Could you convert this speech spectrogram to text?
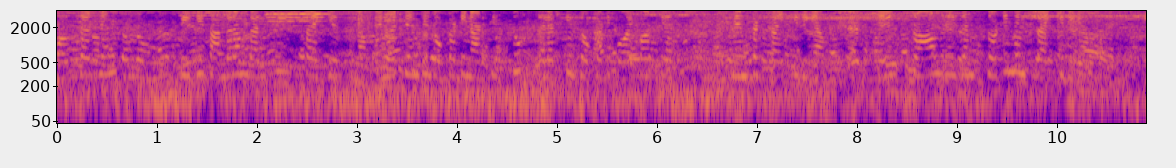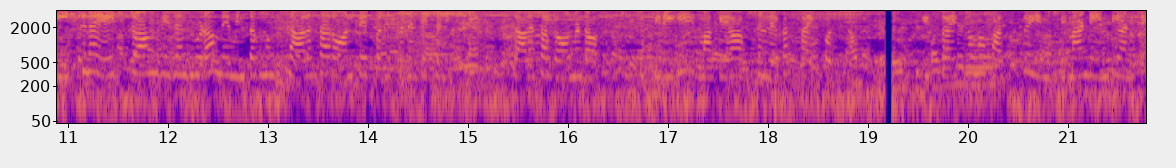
house surgeons PGs అందరం కలిసి స్ట్రైక్ చేస్తున్నాం. ఎమర్జెన్సీస్ ఒక్కటి నడిపిస్తూ ఎలక్టివ్స్ ఒక్కటి బాయ్కాట్ చేసి మేము ఇక్కడ స్ట్రైక్కి దిగాము. ఎయిట్ స్ట్రాంగ్ రీజన్స్ తోటి మేము స్ట్రైక్కి దిగాము. ఇచ్చిన ఎయిట్ స్ట్రాంగ్ రీజన్స్ కూడా మేము ఇంతకుముందు చాలాసార్లు ఆన్ పేపర్ రిప్రజెంటేషన్ ఇచ్చి చాలాసార్లు గవర్నమెంట్ ఆఫీస్ చుట్టూ తిరిగి మాకు ఏ ఆప్షన్ లేక స్ట్రైక్కి వచ్చినాం. ఈ స్ట్రైక్లో మా ఫస్ట్ డిమాండ్ ఏంటి అంటే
